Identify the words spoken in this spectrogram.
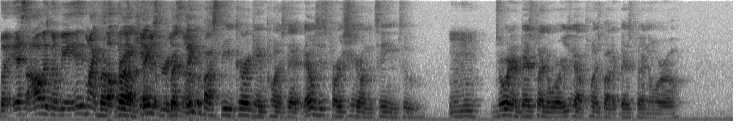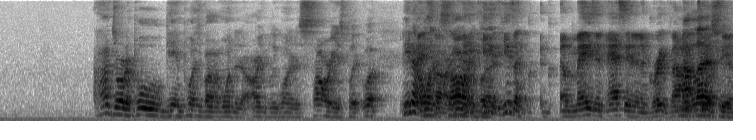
but it's always gonna be. It might but, fuck bro, with chemistry. Think, but think about Steve Kerr getting punched. That that was his first year on the team too. Mm-hmm. Jordan, best player in the world. You got punched by the best player in the world. How Jordan Poole getting punched by one of the arguably one of the sorriest players? Well, he, he not one of the sorry, but he, he's an amazing asset and a great value. Not last year.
